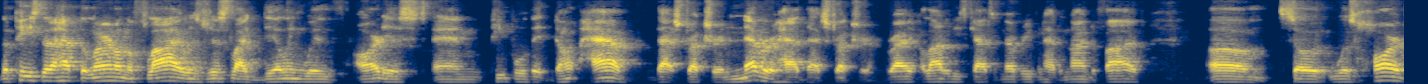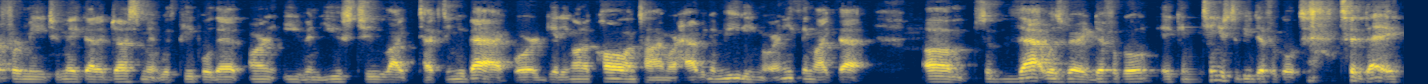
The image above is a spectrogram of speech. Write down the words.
the piece that I have to learn on the fly was just like dealing with artists and people that don't have that structure and never had that structure, right? A lot of these cats have never even had a nine to five. Um, so it was hard for me to make that adjustment with people that aren't even used to like texting you back or getting on a call on time or having a meeting or anything like that. Um, so that was very difficult. It continues to be difficult today,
